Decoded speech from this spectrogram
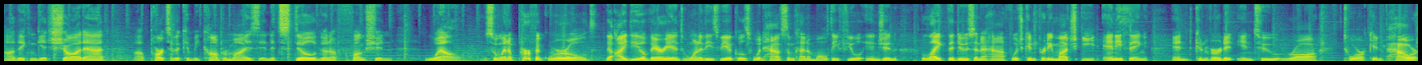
uh, they can get shot at, uh, parts of it can be compromised, and it's still going to function well. So in a perfect world, the ideal variant of one of these vehicles would have some kind of multi-fuel engine like the Deuce and a Half, which can pretty much eat anything and convert it into raw torque, and power.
